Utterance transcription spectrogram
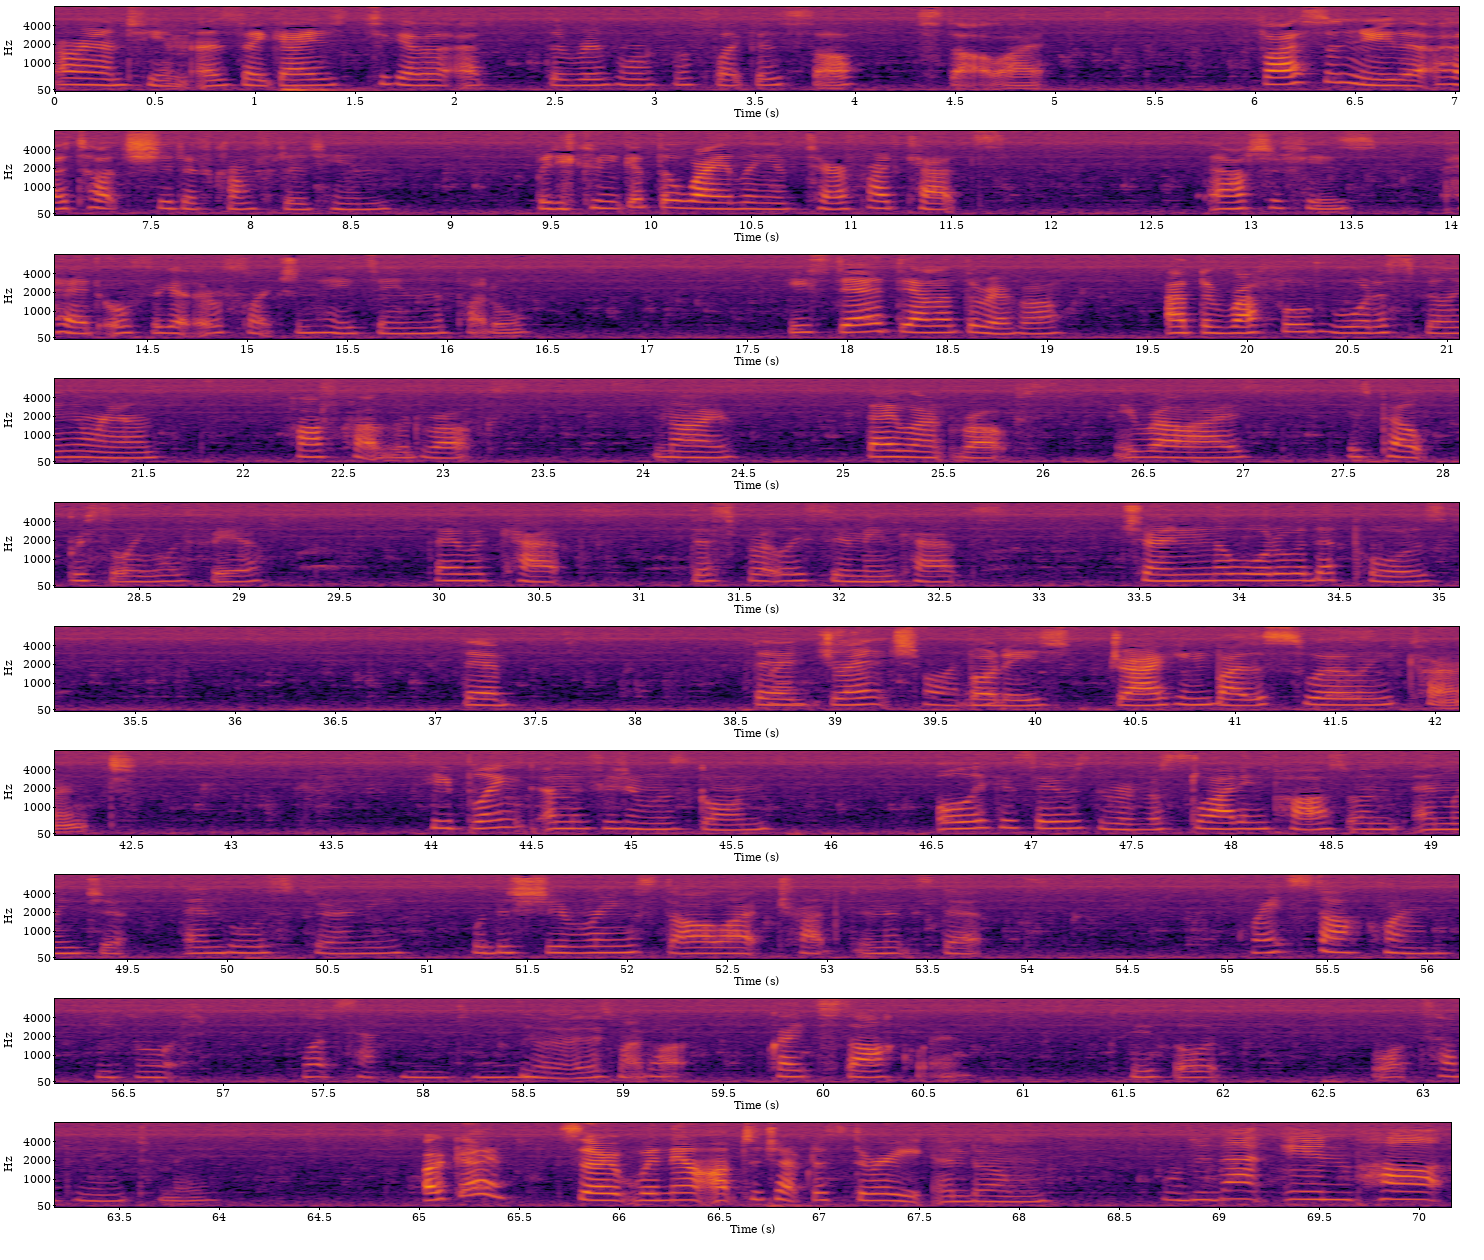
Around him as they gazed together at the river of reflected soft starlight. Firestar knew that her touch should have comforted him, but he couldn't get the wailing of terrified cats out of his head or forget the reflection he had seen in the puddle. He stared down at the river, at the ruffled water spilling around half covered rocks. No, they weren't rocks, he realized, his pelt bristling with fear. They were cats, desperately swimming cats, churning the water with their paws, their, their Drenched oh, drenched bodies. bodies dragging by the swirling current. He blinked and the vision was gone. All he could see was the river sliding past on an endly endless journey, with the shivering starlight trapped in its depths. Great Star Clan, he thought. What's happening to me? No, no, that's my part. Great StarClan. He thought, what's happening to me? Okay, so we're now up to chapter three, and um, We'll do that in part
